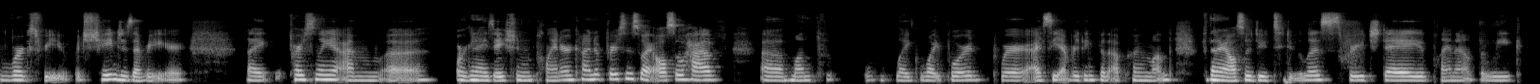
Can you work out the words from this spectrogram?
works for you, which changes every year. Like personally, I'm a organization planner kind of person. So I also have a month like whiteboard where I see everything for the upcoming month. But then I also do to do lists for each day, plan out the week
